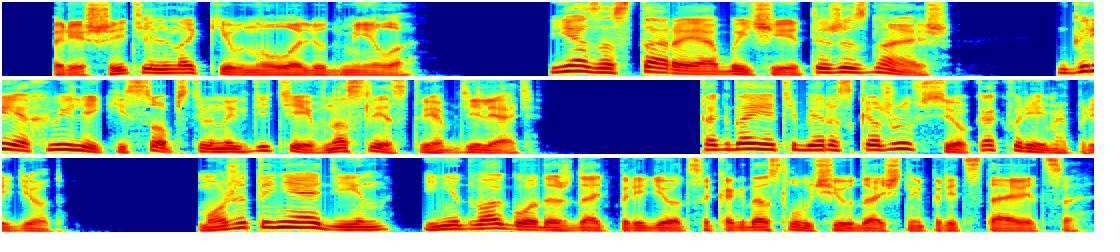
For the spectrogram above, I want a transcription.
— решительно кивнула Людмила. «Я за старые обычаи, ты же знаешь. Грех великий собственных детей в наследстве обделять. Тогда я тебе расскажу все, как время придет. Может, и не один, и не два года ждать придется, когда случай удачный представится.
